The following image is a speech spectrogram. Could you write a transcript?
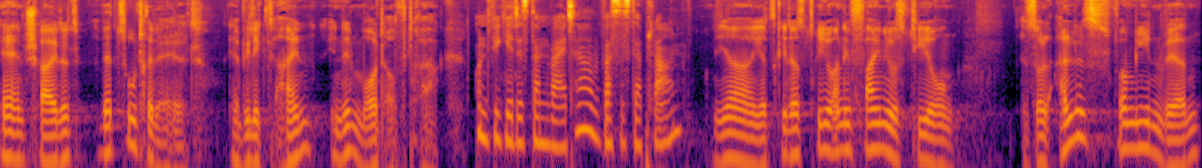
er entscheidet, wer Zutritt erhält. Er willigt ein in den Mordauftrag. Und wie geht es dann weiter? Was ist der Plan? Ja, jetzt geht das Trio an die Feinjustierung. Es soll alles vermieden werden,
